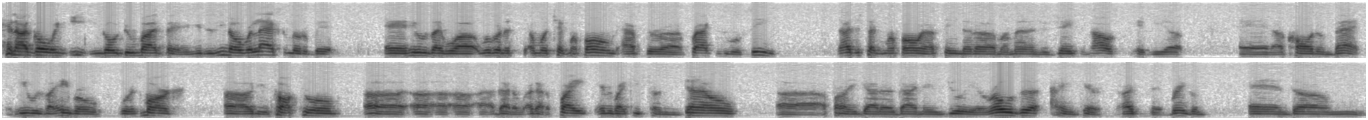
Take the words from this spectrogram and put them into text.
can I go and eat and go do my thing? And just you know relax a little bit. And he was like, well, we're gonna, I'm gonna check my phone after uh, practice. We'll see. And I just checked my phone I seen that uh, my manager Jason House hit me up, and I called him back, and he was like, hey, bro, where's Mark? Uh, I need to talk to him. Uh, uh, uh, I got a I got a fight. Everybody keeps turning me down. Uh, I finally got a guy named Julian Erosa. I didn't care. I said bring him, and um,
